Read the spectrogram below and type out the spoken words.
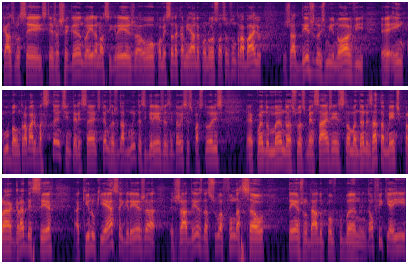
caso você esteja chegando aí na nossa igreja ou começando a caminhada conosco, nós temos um trabalho já desde 2009 eh, em Cuba, um trabalho bastante interessante. Temos ajudado muitas igrejas, então esses pastores, eh, quando mandam as suas mensagens, estão mandando exatamente para agradecer aquilo que essa igreja, já desde a sua fundação, tem ajudado o povo cubano. Então fique aí,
